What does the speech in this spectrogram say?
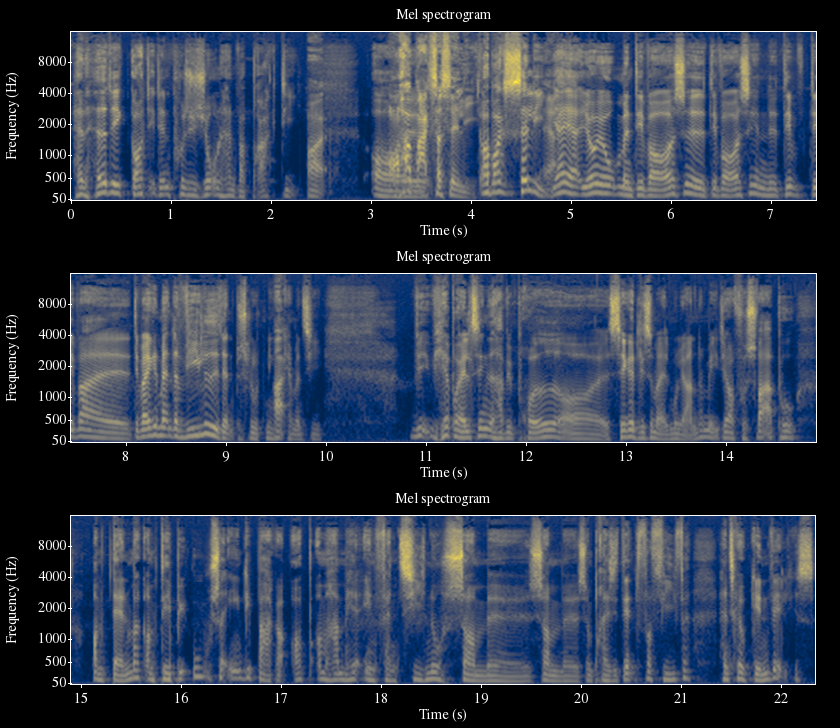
han havde det ikke godt i den position, han var bragt i. Nej. Og, og har bragt sig selv i. Og har bragt sig selv i, ja. ja, ja, jo, jo, men det var også, det var også en, det, det, var, det var ikke en mand, der hvilede i den beslutning, Nej. kan man sige. Vi, her på Altinget har vi prøvet, og sikkert ligesom alle mulige andre medier, at få svar på, om Danmark, om DBU så egentlig bakker op om ham her Infantino som, øh, som, øh, som præsident for FIFA. Han skal jo genvælges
